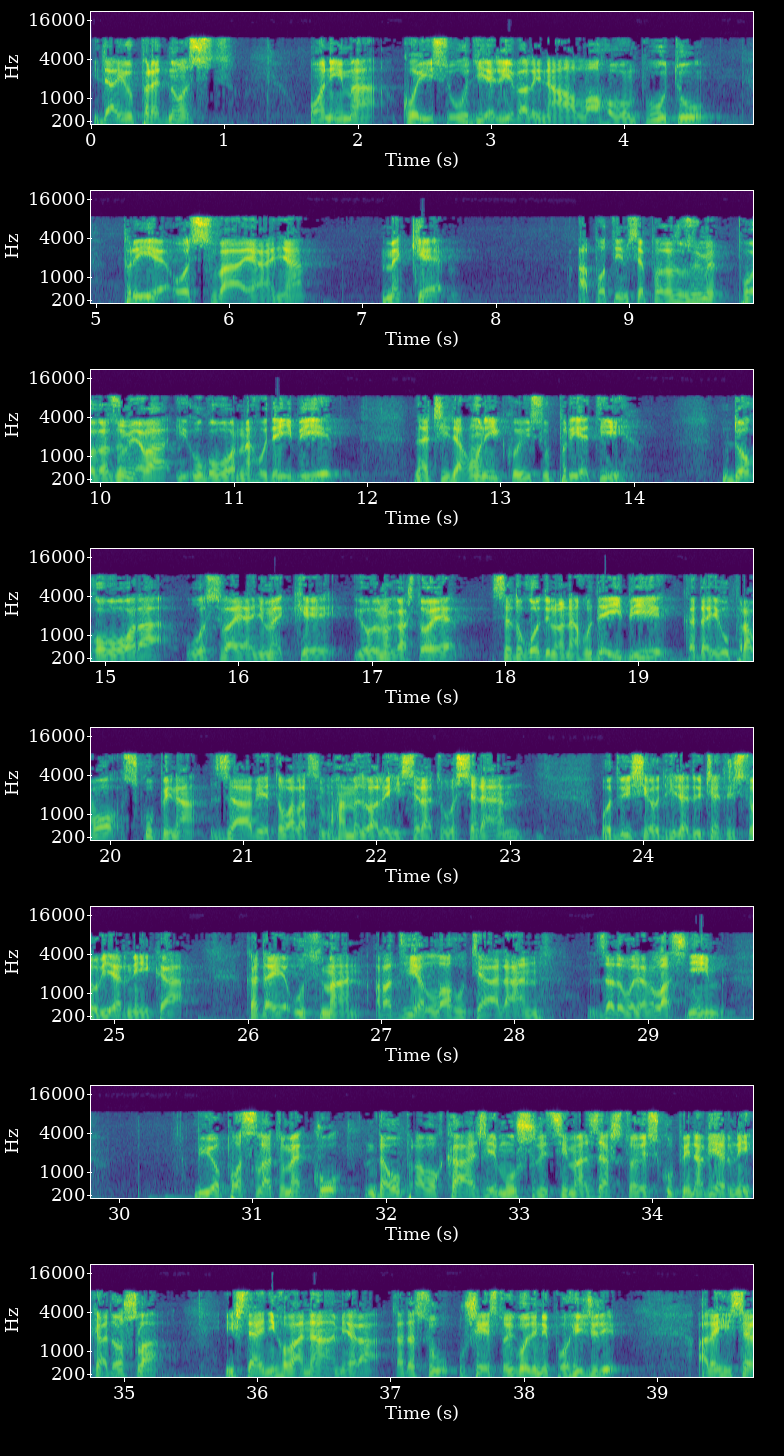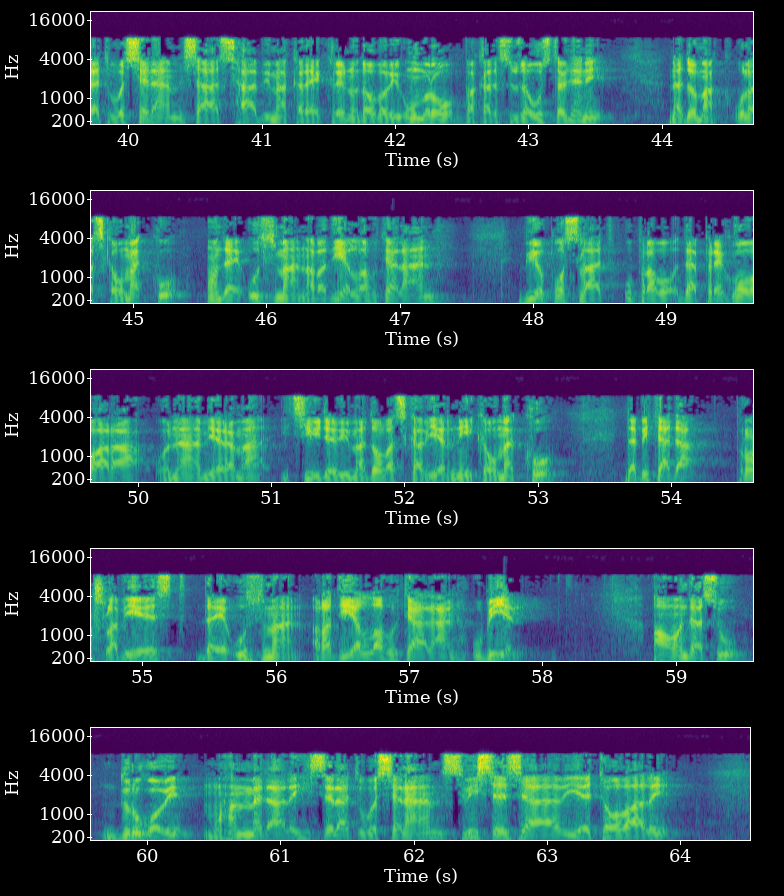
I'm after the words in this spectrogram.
إذا يبردنست onima koji su udjeljivali na Allahovom putu prije osvajanja Mekke a potim se podrazumijeva i ugovor na Hudejbiji znači da oni koji su prije ti dogovora u osvajanju Mekke i onoga što je se dogodilo na Hudejbi kada je upravo skupina zavjetovala se Muhammedu alaihi salatu wasalam od više od 1400 vjernika kada je Uthman radijallahu ta'ala an zadovoljan Allah s njim bio poslat u Mekku da upravo kaže mušricima zašto je skupina vjernika došla i šta je njihova namjera kada su u šestoj godini po hijri alaihi salatu wasalam sa ashabima kada je krenuo da obavi umru pa kada su zaustavljeni na domak ulaska u Mekku onda je Uthman radijallahu ta'ala an bio poslat upravo da pregovara o namjerama i ciljevima dolaska vjernika u Mekku da bi tada prošla vijest da je Uthman radijallahu ta'ala an ubijen. A onda su drugovi Muhammed alaihi salatu wasalam svi se zavijetovali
